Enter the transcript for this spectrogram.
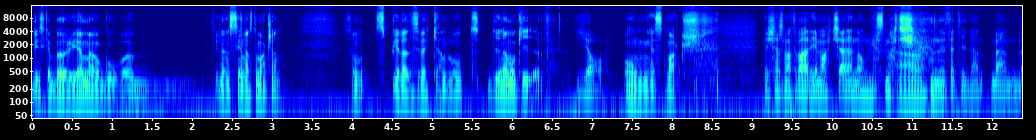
vi ska börja med att gå till den senaste matchen som spelades i veckan mot Dynamo Kiev. Ja, Ångestmatch. det känns som att varje match är en ångestmatch Ja. nu för tiden. Men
